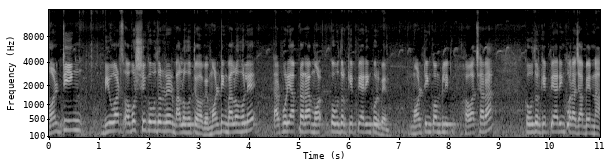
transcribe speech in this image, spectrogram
মল্টিং ভিউয়ার্স অবশ্যই কবুতরের ভালো হতে হবে। মল্টিং ভালো হলে তারপরে আপনারা কবুতরকে পেয়ারিং করবেন। মল্টিং কমপ্লিট হওয়া ছাড়া কবুতরকে পেয়ারিং করা যাবে না।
